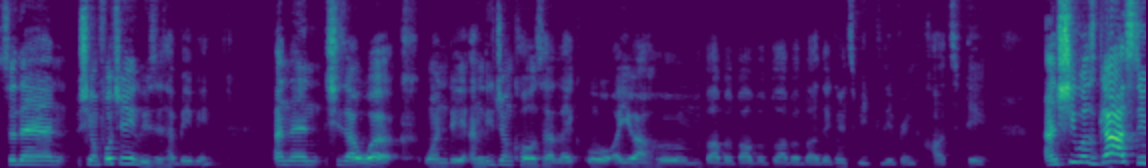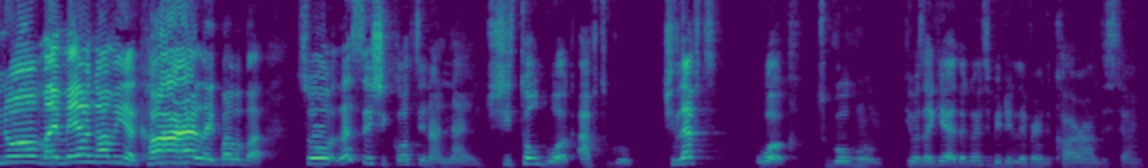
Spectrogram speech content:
so then she unfortunately loses her baby and then she's at work one day, and Legion calls her like, "Oh, are you at home?" Blah blah blah blah blah blah blah. They're going to be delivering the car today, and she was gassed. You know, my man got me a car. Like blah blah blah. So let's say she clocked in at nine. She told work I have to go. She left work to go home. He was like, "Yeah, they're going to be delivering the car around this time."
